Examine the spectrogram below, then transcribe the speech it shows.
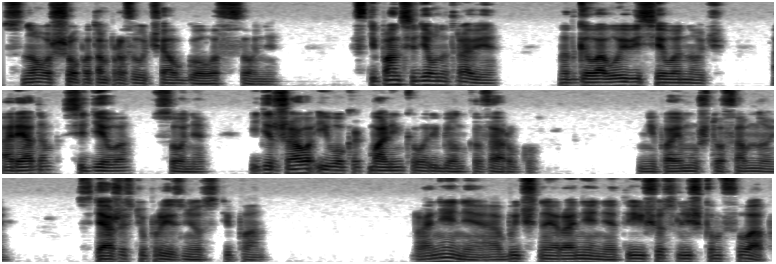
Снова шепотом прозвучал голос Сони. Степан сидел на траве. Над головой висела ночь, а рядом сидела Соня и держала его как маленького ребенка за руку. Не пойму, что со мной, с тяжестью произнес Степан. Ранение, обычное ранение, ты еще слишком слаб,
